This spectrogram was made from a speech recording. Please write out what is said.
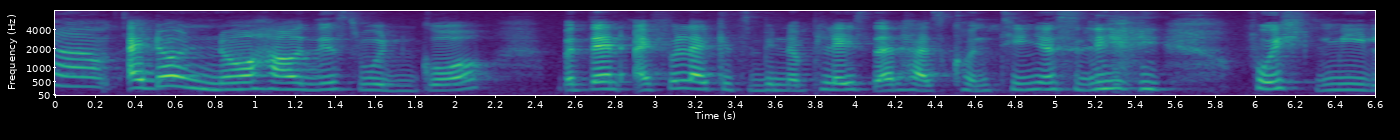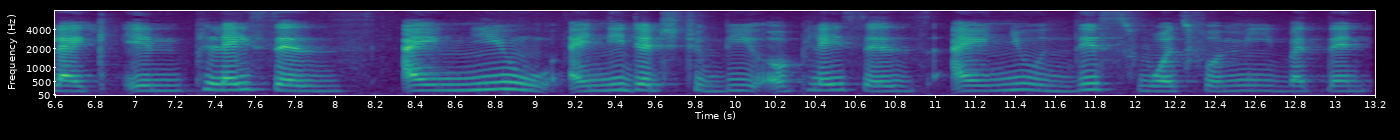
um, I don't know how this would go. But then I feel like it's been a place that has continuously pushed me, like in places I knew I needed to be, or places I knew this was for me, but then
